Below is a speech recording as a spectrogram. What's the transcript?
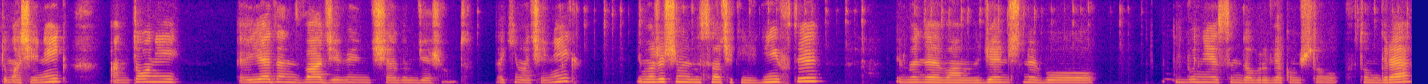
Tu macie nick. Antoni 12970. Taki macie nick. I możecie mi wysłać jakieś gifty. I będę wam wdzięczny, bo, bo nie jestem dobry w jakąś tą, w tą grę.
